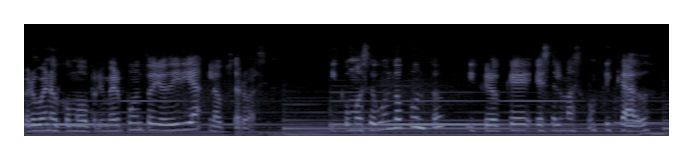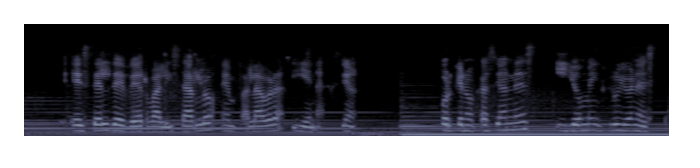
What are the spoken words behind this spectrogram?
Pero bueno, como primer punto yo diría la observación. Y como segundo punto, y creo que es el más complicado, es el de verbalizarlo en palabra y en acción. Porque en ocasiones, y yo me incluyo en esto,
